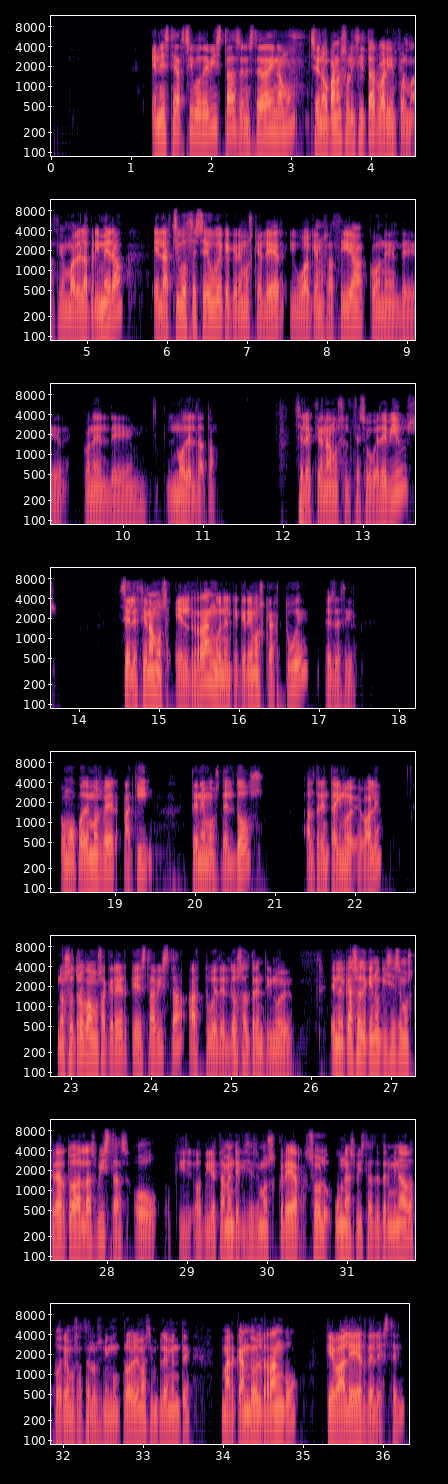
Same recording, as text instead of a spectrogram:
En este archivo de vistas, en este Dynamo, se nos van a solicitar varias información, ¿vale? La primera, el archivo CSV que queremos que leer, igual que nos hacía con el de, con el de Model Data. Seleccionamos el CSV de Views, seleccionamos el rango en el que queremos que actúe, es decir, como podemos ver aquí tenemos del 2 al 39, ¿vale? Nosotros vamos a querer que esta vista actúe del 2 al 39. En el caso de que no quisiésemos crear todas las vistas o, directamente quisiésemos crear solo unas vistas determinadas, podríamos hacerlo sin ningún problema, simplemente marcando el rango que va a leer del Excel.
